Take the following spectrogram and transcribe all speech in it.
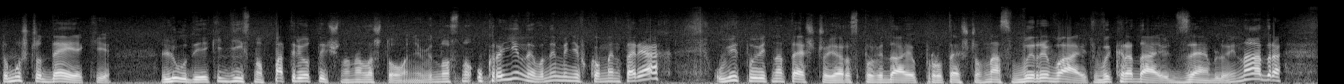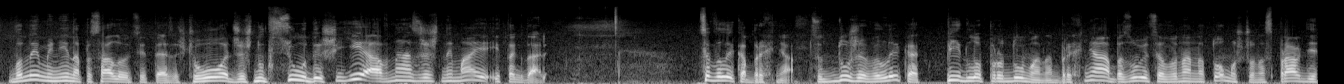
тому що деякі люди, які дійсно патріотично налаштовані відносно України, вони мені в коментарях у відповідь на те, що я розповідаю про те, що в нас виривають, викрадають землю і надра, вони мені написали оці тези, що отже ж, ну всюди ж є, а в нас же ж немає і так далі. Це велика брехня. Це дуже велика, підло продумана брехня. Базується вона на тому, що насправді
